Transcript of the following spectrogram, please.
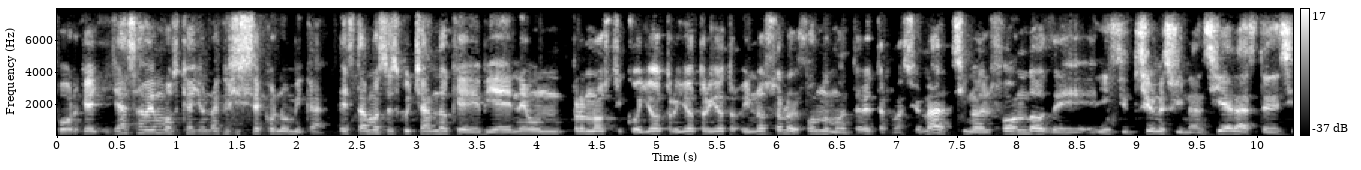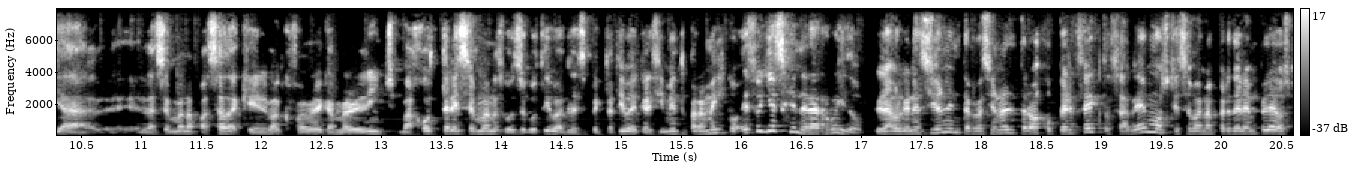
porque ya sabemos que hay una crisis económica. Estamos escuchando que viene un pronóstico y otro y otro y otro, y no solo el Fondo Monetario Internacional, sino el Fondo de Instituciones Financieras. Te decía eh, la semana pasada que el Banco of America Merrill Lynch bajó tres semanas consecutivas la expectativa de crecimiento para México. Eso ya es generar ruido. La Organización Internacional del Trabajo, perfecto, sabemos que se van a perder empleos.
